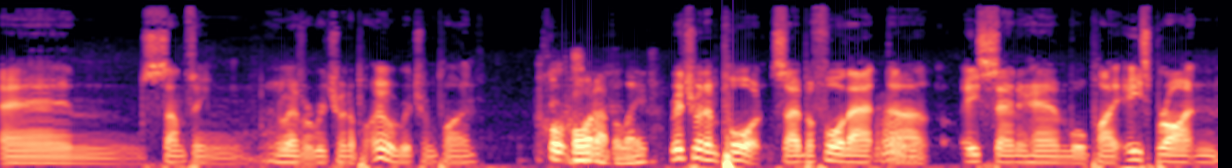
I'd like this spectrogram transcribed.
and something, whoever Richmond are, oh, Richmond playing. Port, I believe. Richmond and Port. So before that, Oh. East Sandringham will play East Brighton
